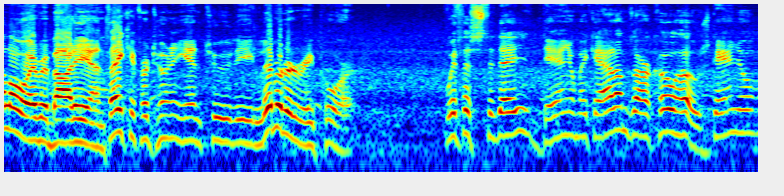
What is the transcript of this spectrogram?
Hello, everybody, and thank you for tuning in to the Liberty Report. With us today, Daniel McAdams, our co host. Daniel,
